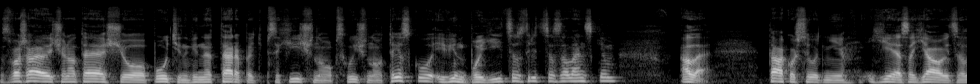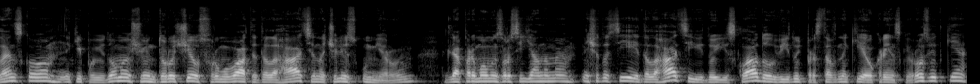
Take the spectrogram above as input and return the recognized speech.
зважаючи на те, що Путін він не терпить психічного психічного тиску і він боїться зустрітися з Зеленським. Але також сьогодні є заява від Зеленського, який повідомив, що він доручив сформувати делегацію на чолі з Уміровим для перемовин з росіянами. І що до цієї делегації до її складу війдуть представники української розвідки,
